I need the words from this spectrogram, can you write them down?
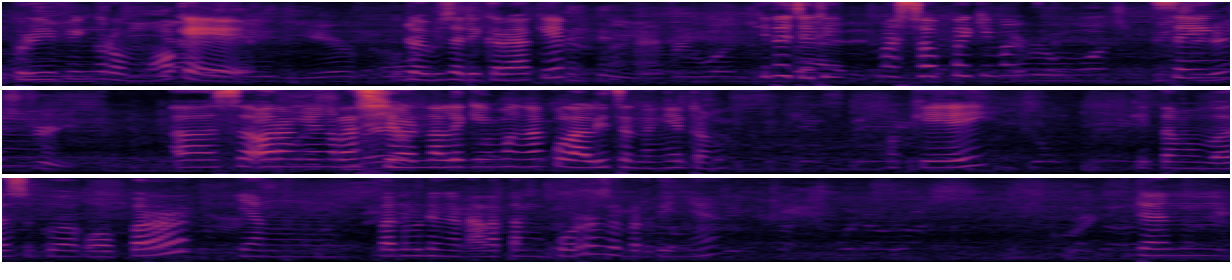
briefing room. Oke. the Air Udah bisa digerakin. Kita jadi. Mas Sopo iki mang sing eh, seorang yang rasional iki mang aku lali jenenge dong. Oke. Kita membawa sebuah koper yang penuh dengan alat tempur sepertinya. Dan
